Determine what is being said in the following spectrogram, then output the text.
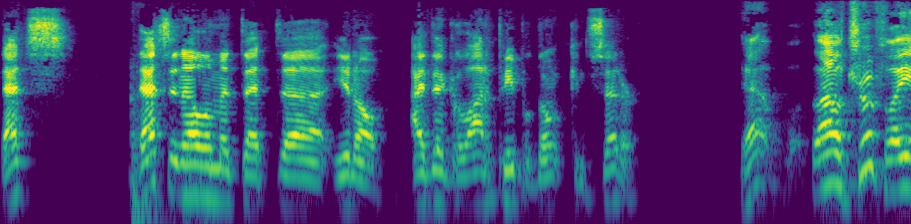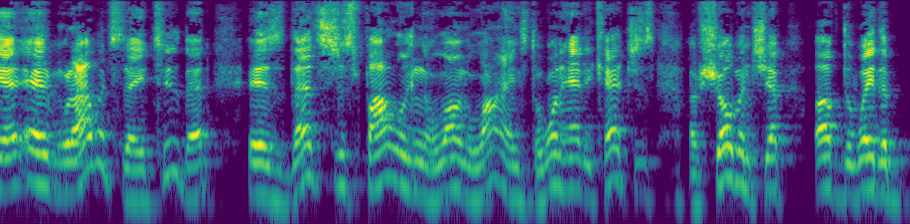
That's that's an element that uh, you know I think a lot of people don't consider. Yeah, well, truthfully, and, and what I would say too, that is that's just following along the lines, the one-handed catches of showmanship of the way the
